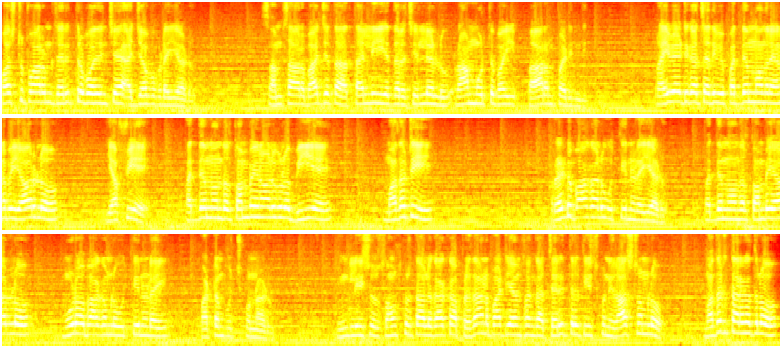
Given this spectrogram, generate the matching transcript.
ఫస్ట్ ఫారం చరిత్ర బోధించే అధ్యాపకుడయ్యాడు. సంసార బాధ్యత తల్లి ఇద్దరు చెల్లెళ్ళు రామ్మూర్తిపై భారం పడింది. ప్రైవేటుగా చదివి పద్దెనిమిది వందల ఎనభై ఆరులో ఎఫ్ఏ పద్దెనిమిది వందల తొంభై నాలుగులో బిఏ మొదటి రెండు భాగాలు ఉత్తీర్ణుడయ్యాడు. పద్దెనిమిది వందల తొంభై ఆరులో మూడో భాగంలో ఉత్తీర్ణుడై పట్టం పుచ్చుకున్నాడు. ఇంగ్లీషు సంస్కృతాలు కాక ప్రధాన పాఠ్యాంశంగా చరిత్ర తీసుకుని రాష్ట్రంలో మొదటి తరగతిలో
